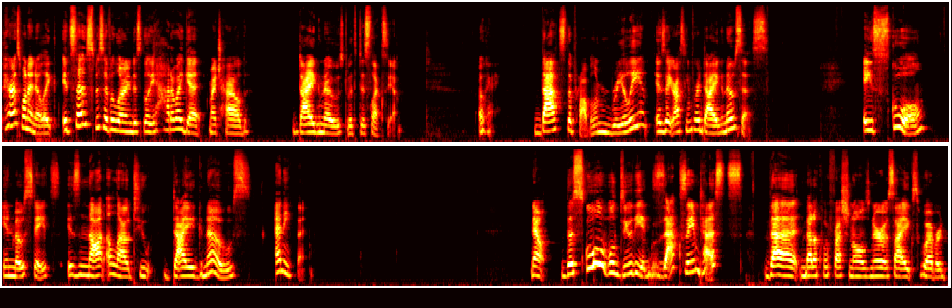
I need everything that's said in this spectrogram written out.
parents want to know like, it says specific learning disability. How do I get my child diagnosed with dyslexia? Okay, that's the problem, really, is that you're asking for a diagnosis. A school in most states is not allowed to diagnose anything. Now, the school will do the exact same tests that medical professionals, neuropsychs, whoever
